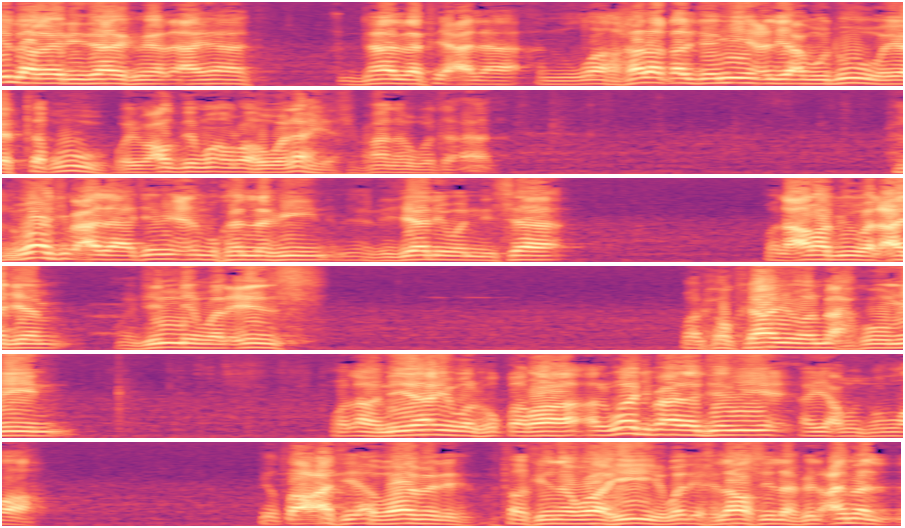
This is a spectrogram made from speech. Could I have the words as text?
إلى غير ذلك من الآيات الدالة على أن الله خلق الجميع ليعبدوه ويتقوه ويعظموا أمره ونهيه سبحانه وتعالى. فالواجب على جميع المكلفين من الرجال والنساء والعرب والعجم والجن والإنس والحكام والمحكومين والأغنياء والفقراء الواجب على الجميع أن يعبدوا الله بطاعة أوامره وترك نواهيه والإخلاص له في العمل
